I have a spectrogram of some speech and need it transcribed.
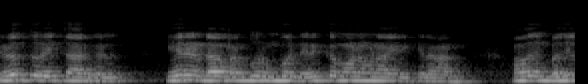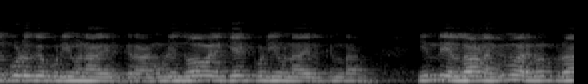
எடுத்துரைத்தார்கள். ஏனென்றால் ரப்பு ரொம்ப நெருக்கமானவனாக இருக்கிறான். அவன் பதில் கொடுக்கக்கூடியவனாக இருக்கிறான். உன்னுடைய துவாவை கேட்கக்கூடியவனாக இருக்கின்றான் இன்று எல்லா நபிமார்களும் பிரா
